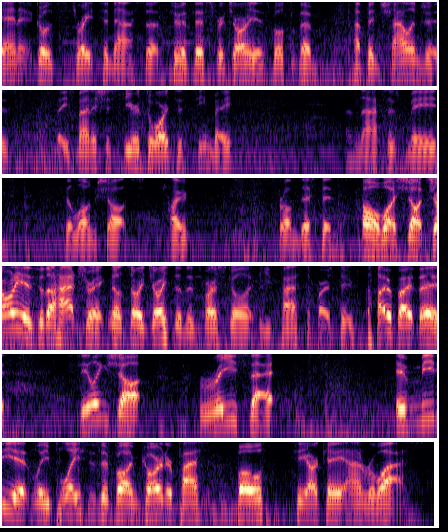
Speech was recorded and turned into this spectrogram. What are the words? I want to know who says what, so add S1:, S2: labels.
S1: again, it goes straight to Nas. So it's two assists for Joreuz. Both of them have been challenges that he's managed to steer towards his teammate. And Nas has made the long shots count from distance. Oh, what a shot. is with a hat trick. No, sorry, Joreuz with his first goal. He passed the first two. How about this? Ceiling shot, reset, immediately places it bottom corner past both TRK and Rawas.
